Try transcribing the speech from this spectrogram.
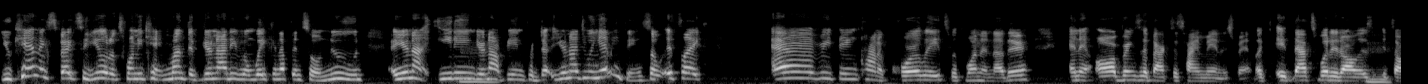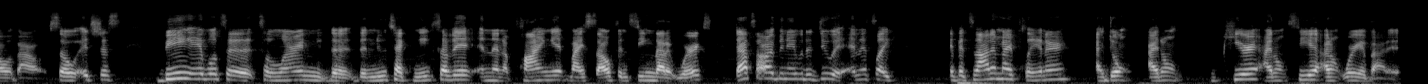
you can't expect to yield a 20k month if you're not even waking up until noon and you're not eating mm. you're not being productive you're not doing anything so it's like everything kind of correlates with one another and it all brings it back to time management like it that's what it all is mm. it's all about so it's just being able to to learn the the new techniques of it and then applying it myself and seeing that it works that's how i've been able to do it. And it's like if it's not in my planner i don't i don't hear it i don't see it i don't worry about it.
